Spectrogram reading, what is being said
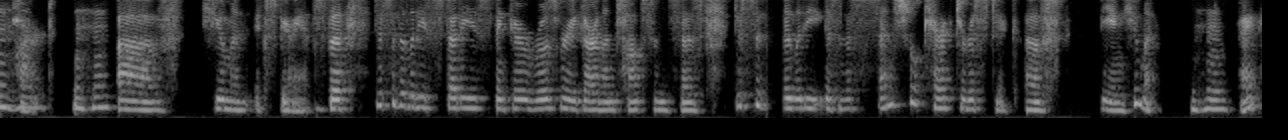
mm-hmm. part mm-hmm. of human experience. The disability studies thinker Rosemarie Garland-Thomson says disability is an essential characteristic of being human. Mm-hmm. Right?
